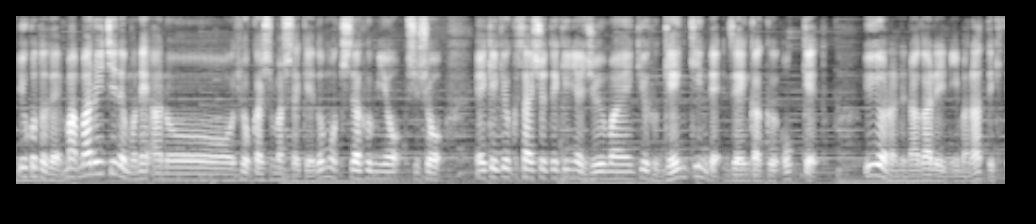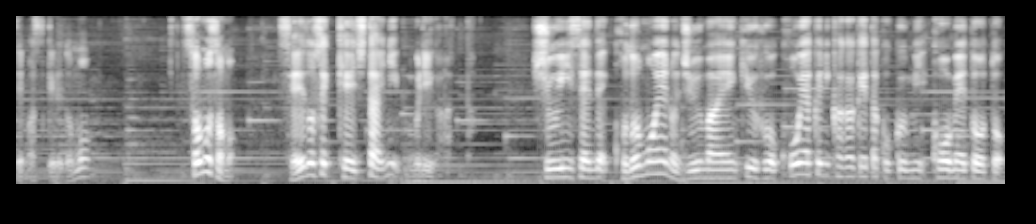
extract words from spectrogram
いうことで、まあ、丸一でもね、あのー、評価しましたけれども、岸田文雄首相、えー、結局最終的には10万円給付現金で全額 OK というような、ね、流れに今なってきてますけれども、そもそも制度設計自体に無理があった。衆院選で子供への10万円給付を公約に掲げた国民公明党と、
